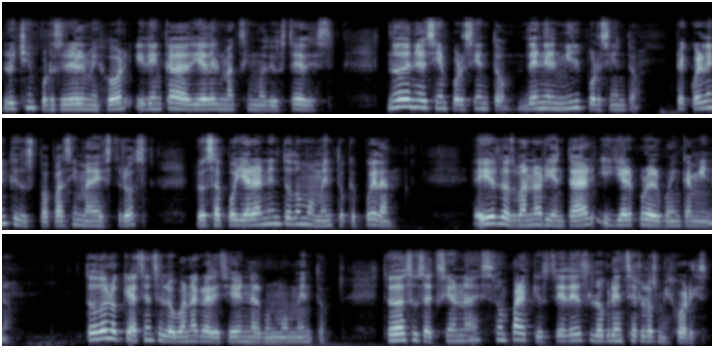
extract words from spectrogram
luchen por ser el mejor y den cada día del máximo de ustedes. No den el 100%, den el 1000%. Recuerden que sus papás y maestros los apoyarán en todo momento que puedan. Ellos los van a orientar y guiar por el buen camino. Todo lo que hacen se lo van a agradecer en algún momento. Todas sus acciones son para que ustedes logren ser los mejores.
